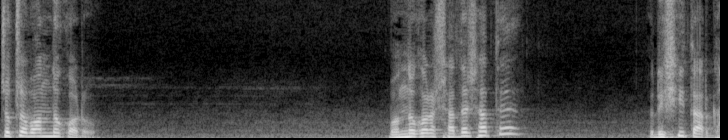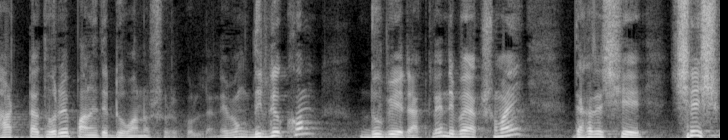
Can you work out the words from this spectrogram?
চোখটা বন্ধ করো। বন্ধ করার সাথে সাথে ঋষি তার ঘাটটা ধরে পানিতে ডোবানো শুরু করলেন এবং দীর্ঘক্ষণ ডুবিয়ে রাখলেন এবং একসময় দেখা যায় সে শেষ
